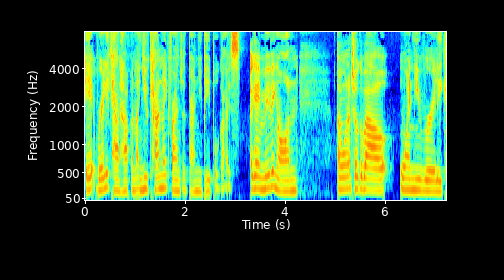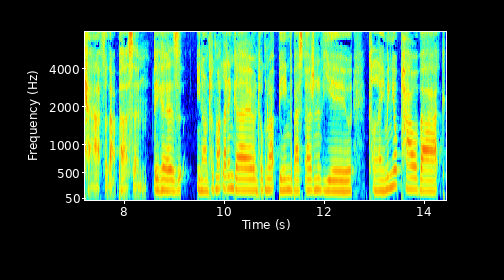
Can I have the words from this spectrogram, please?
it really can happen. Like you can make friends with brand new people, guys. Okay, moving on. I want to talk about when you really care for that person because, you know, I'm talking about letting go, I'm talking about being the best version of you, claiming your power back,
